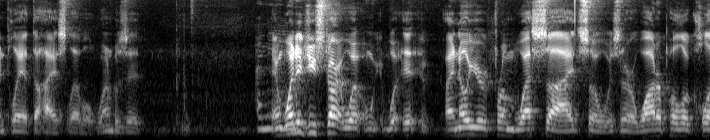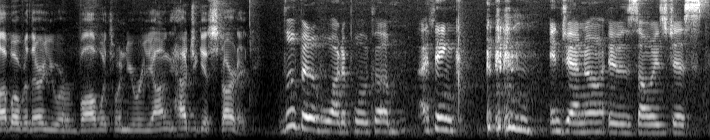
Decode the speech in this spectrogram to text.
And play at the highest level? When was it? I mean, And when did you start? What, what, I know you're from West Side, so was there a water polo club over there you were involved with when you were young? How'd you get started? a little bit of a water polo club. I think in general it was always just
